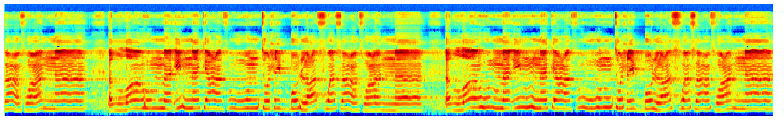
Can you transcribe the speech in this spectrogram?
فاعف عنا. اللهم إنك عفو تحب العفو فاعف عنا. اللهم إنك عفو تحب العفو فاعف عنا.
